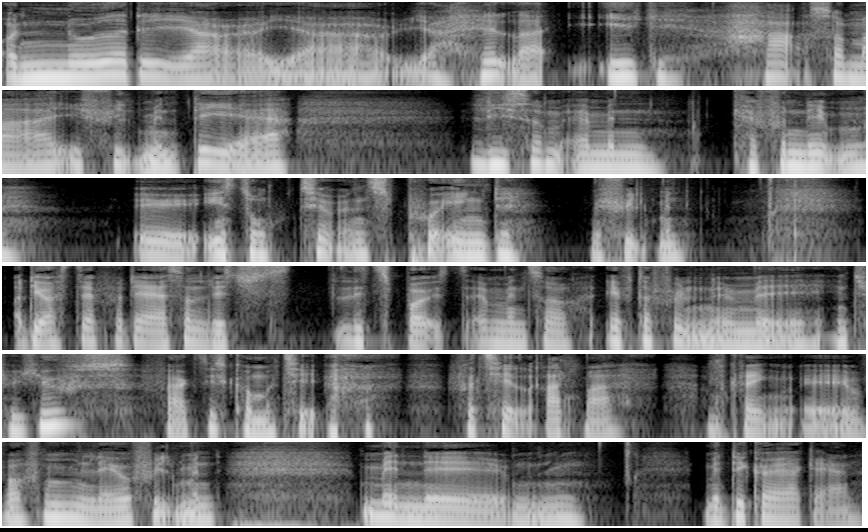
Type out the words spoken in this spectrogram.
og noget af det, jeg, jeg, jeg heller ikke har så meget i filmen, det er ligesom, at man kan fornemme øh, instruktørens pointe med filmen. Og det er også derfor, det er sådan lidt, lidt spøjst, at man så efterfølgende med interviews faktisk kommer til at fortælle ret meget omkring, øh, hvorfor man laver filmen. Men, øh, men det gør jeg gerne.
